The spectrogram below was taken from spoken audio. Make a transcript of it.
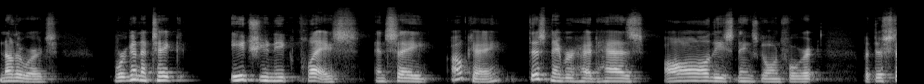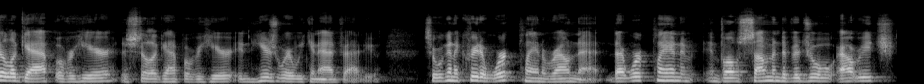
In other words, we're going to take each unique place and say, okay, this neighborhood has all these things going for it, but there's still a gap over here. There's still a gap over here. And here's where we can add value. So we're going to create a work plan around that. That work plan involves some individual outreach,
